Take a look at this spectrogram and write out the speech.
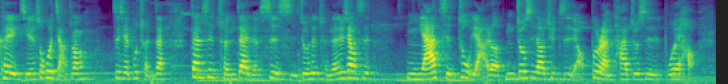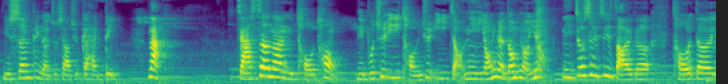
可以接受，或假装这些不存在。但是存在的事实就是存在，就像是你牙齿蛀牙了，你就是要去治疗，不然它就是不会好。你生病了就是要去看病。那假设呢，你头痛，你不去医头，你去医脚，你永远都没有用。你就是去找一个头的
